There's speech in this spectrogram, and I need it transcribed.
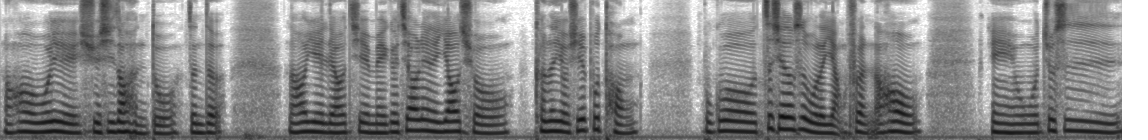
然后我也学习到很多，真的，然后也了解每个教练的要求可能有些不同，不过这些都是我的养分。然后，嗯，我就是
